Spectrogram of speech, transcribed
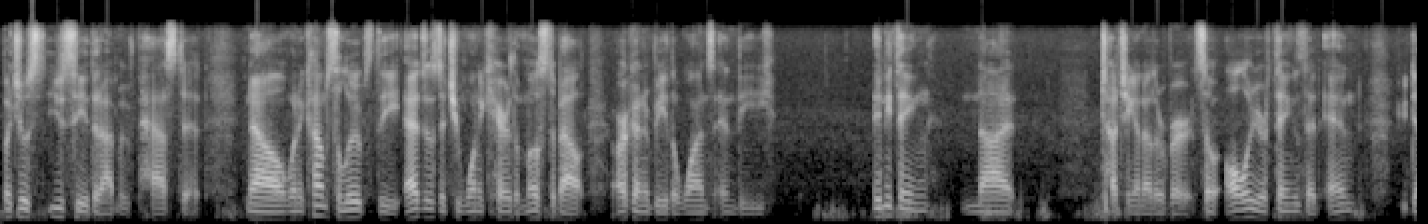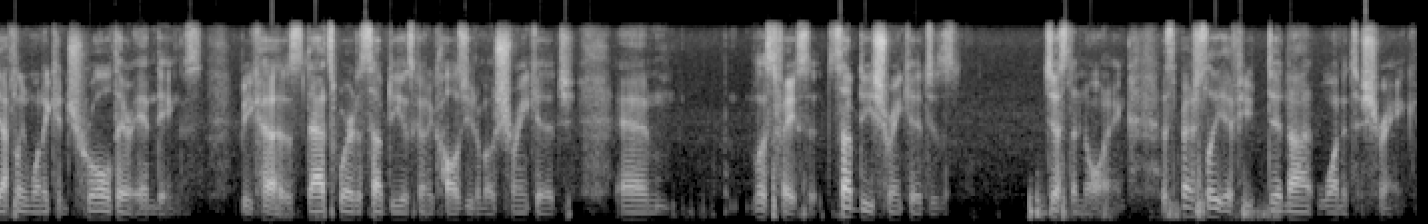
but you you see that I move past it. Now, when it comes to loops, the edges that you want to care the most about are going to be the ones in the anything not touching another vert. So all your things that end, you definitely want to control their endings because that's where the sub D is going to cause you the most shrinkage. And let's face it, sub D shrinkage is just annoying, especially if you did not want it to shrink.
